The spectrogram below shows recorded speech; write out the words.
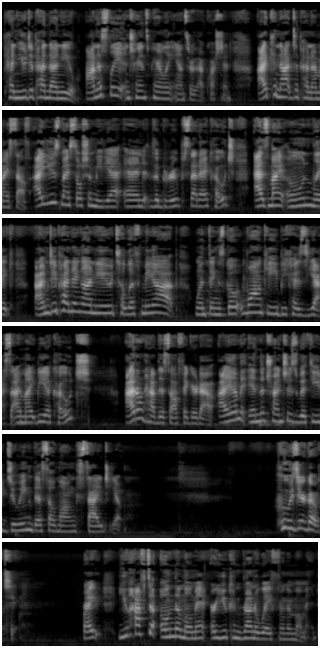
can you depend on you? Honestly and transparently answer that question. I cannot depend on myself. I use my social media and the groups that I coach as my own, like, I'm depending on you to lift me up when things go wonky because, yes, I might be a coach. I don't have this all figured out. I am in the trenches with you doing this alongside you. Who's your go to? Right? You have to own the moment or you can run away from the moment.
